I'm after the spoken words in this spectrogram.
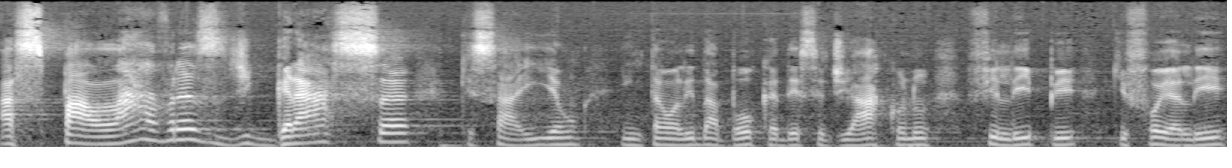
as palavras de graça que saíam então ali da boca desse diácono Filipe, que foi ali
